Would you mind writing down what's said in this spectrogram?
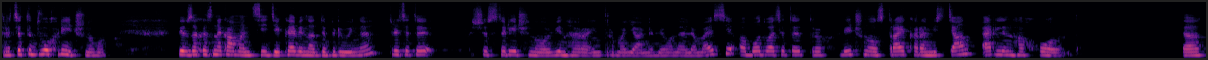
32-річного півзахисника Мансіді Кевіна Дебрюйне, 36-річного Вінгера Інтер Майамі Ліонеля Месі або 23-річного страйкера містян Ерлінга Холланда. Я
